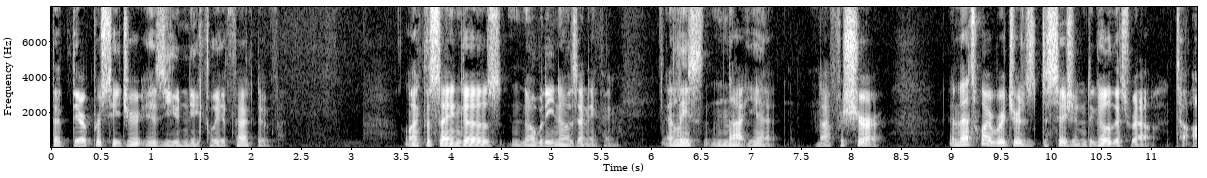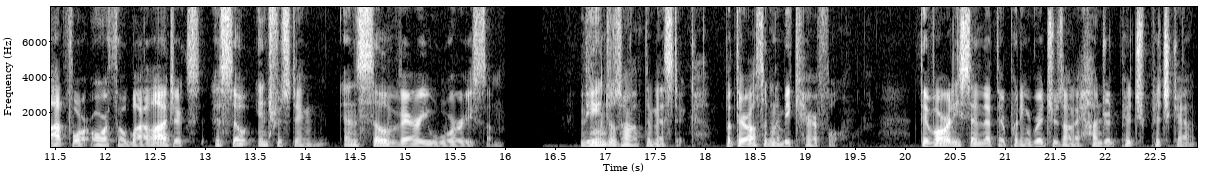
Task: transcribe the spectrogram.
that their procedure is uniquely effective. Like the saying goes, nobody knows anything. At least, not yet. Not for sure. And that's why Richard's decision to go this route, to opt for orthobiologics, is so interesting and so very worrisome. The Angels are optimistic, but they're also going to be careful. They've already said that they're putting Richards on a 100 pitch pitch count,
